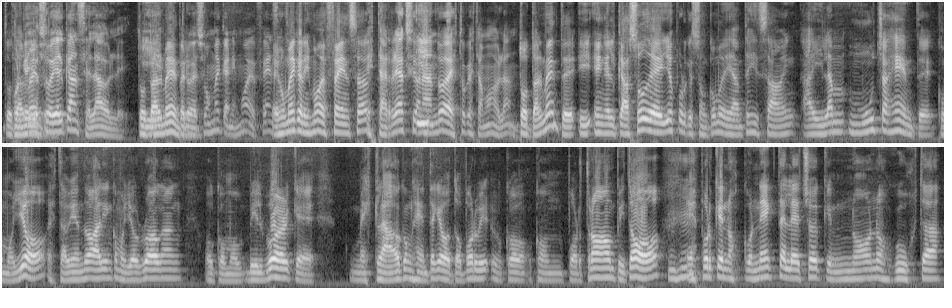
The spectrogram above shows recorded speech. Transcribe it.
Porque yo soy el cancelable. Y- Totalmente. pero eso es un mecanismo de defensa. es un mecanismo de defensa. Está reaccionando a esto que estamos hablando. Totalmente. Y en el caso de ellos, porque son comediantes y saben, ahí la mucha gente, como yo, está viendo a alguien como Joe Rogan o como Bill Burr, que mezclado con gente que votó por, con- con- por Trump y todo, Ujú. es porque nos conecta el hecho de que no nos gusta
